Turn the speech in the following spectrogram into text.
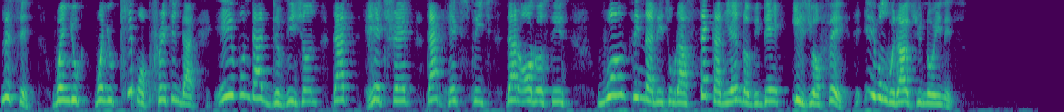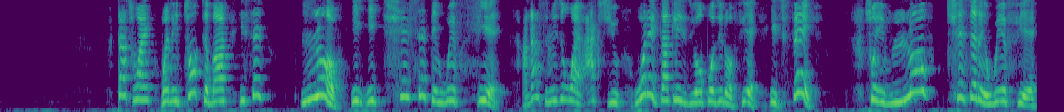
listen when you when you keep operating that even that division that hatred that hate speech that all those things one thing that it would affect at the end of the day is your faith even without you knowing it that's why when he talked about he said love he, he chased away fear and that's the reason why i asked you what exactly is the opposite of fear it's faith so if love chases away fear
